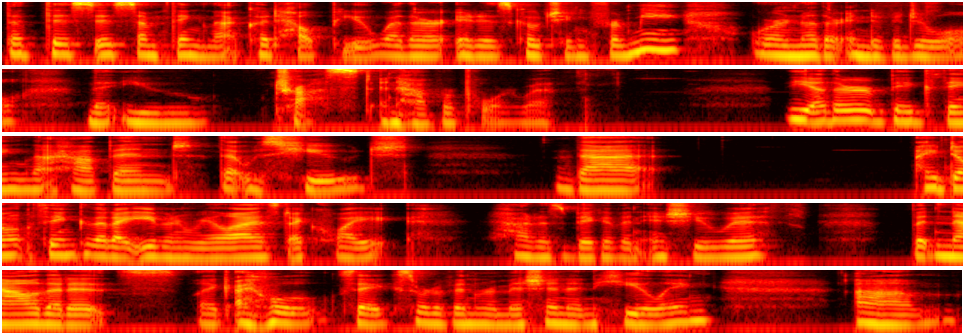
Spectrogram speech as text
that this is something that could help you, whether it is coaching from me or another individual that you trust and have rapport with. The other big thing that happened that was huge that I don't think that I even realized I quite had as big of an issue with, but now that it's like I will say sort of in remission and healing, um,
